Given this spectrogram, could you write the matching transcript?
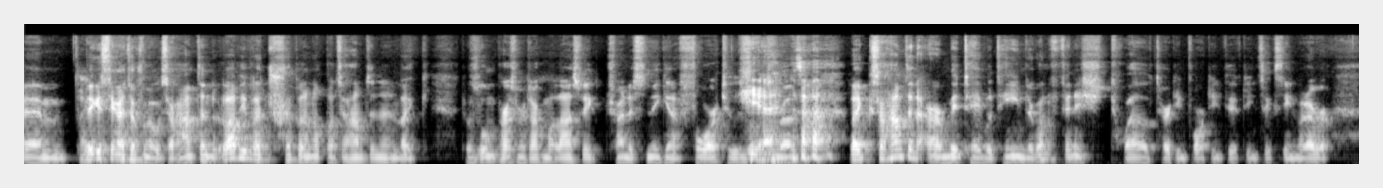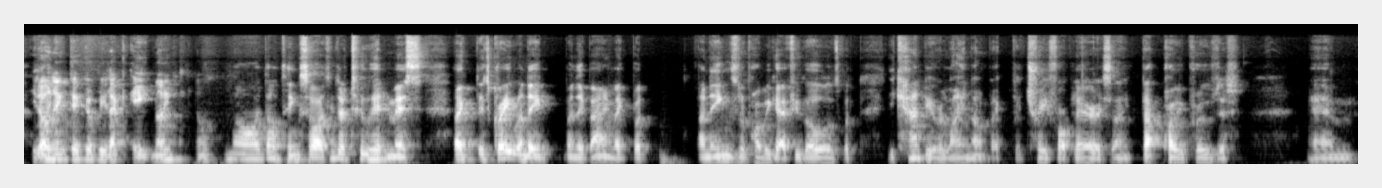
Um, biggest thing I took from it was Southampton. A lot of people are tripling up on Southampton, and like there was one person we were talking about last week trying to sneak in a four two. Yeah. Like Southampton are a mid-table team. They're going to finish 12, 13, 14, 15, 16, whatever. you don't Like- think they could be like 8 9? No. No, I don't think so. I think they're too hit and miss. Like it's great when they when they bang, like, but and Ings will probably get a few goals, but you can't be relying on like with three, four players. I think that probably proves it. Um,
